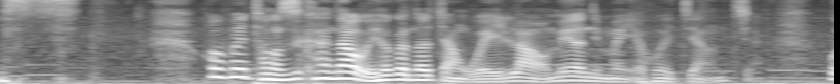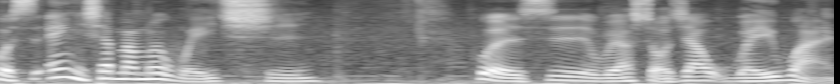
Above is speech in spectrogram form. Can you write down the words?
思。会不会同事看到我以后跟他讲围绕？没有，你们也会这样讲。或者是哎、你下班会围吃？或者是我要手机要围玩，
